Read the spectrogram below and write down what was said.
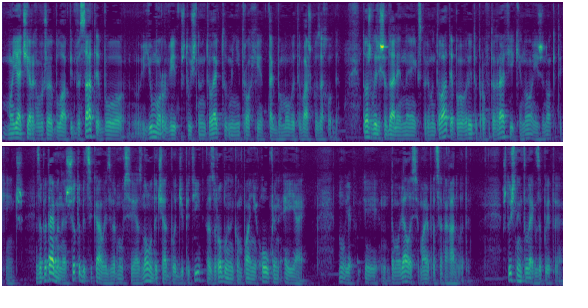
моя черга вже була підвисати, бо юмор від штучного інтелекту мені трохи, так би мовити, важко заходить. Тож вирішив далі не експериментувати, а поговорити про фотографії, кіно і жінок і таке інше. Запитай мене, що тобі цікавить, звернувся я знову до чат-бот GPT, розроблений компанією OpenAI. Ну, як і домовлялося, маю про це нагадувати. Штучний інтелект запитує,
